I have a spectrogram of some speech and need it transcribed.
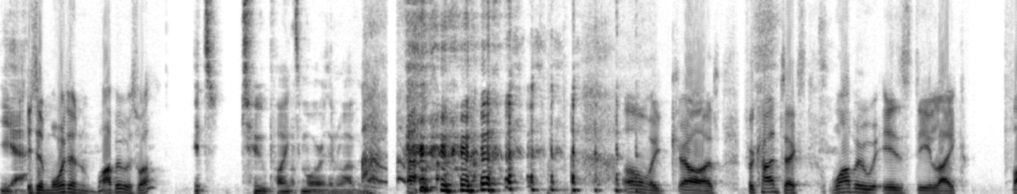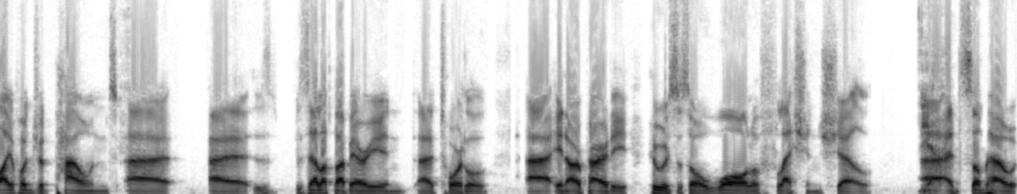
Yeah, Is it more than Wabu as well? it's two points more than Wabu. oh my god! For context, Wabu is the like 500 pound uh, uh, zealot barbarian uh, turtle uh, in our party who is just a wall of flesh and shell. Yeah. Uh, and somehow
